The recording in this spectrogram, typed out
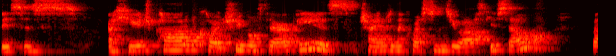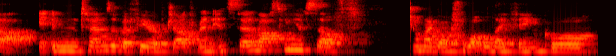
this is a huge part of coaching or therapy is changing the questions you ask yourself. But in terms of a fear of judgment, instead of asking yourself, oh my gosh, what will they think? Or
